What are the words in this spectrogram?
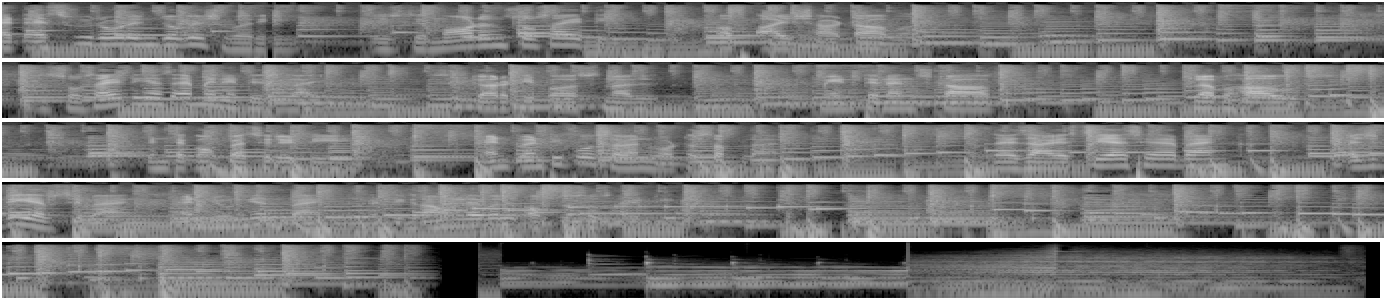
at SV Road in Jogeshwari is the modern society of Aisha Tower. The society has amenities like security personnel, maintenance staff, clubhouse, intercom facility, and 24/7 water supply. There is ICICI Bank, HDFC Bank, and Union Bank at the ground level of the society.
